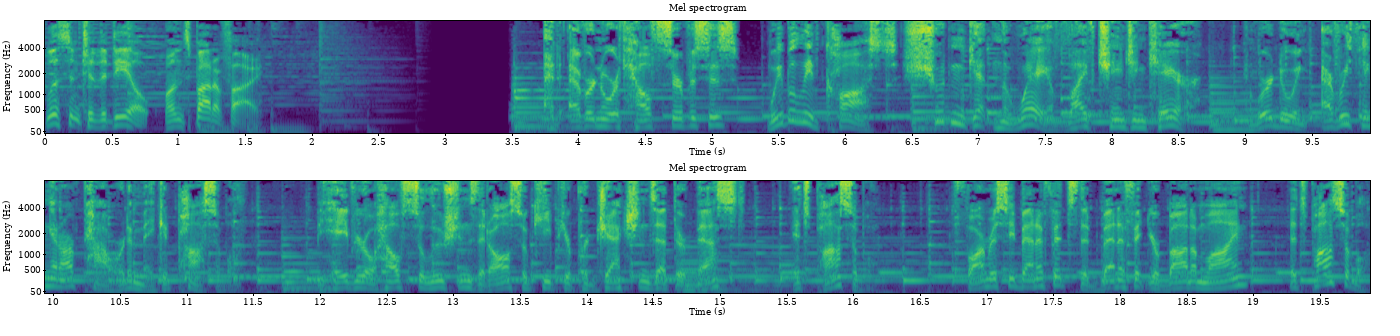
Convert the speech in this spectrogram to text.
Listen to the deal on Spotify. At Evernorth Health Services, we believe costs shouldn't get in the way of life changing care, and we're doing everything in our power to make it possible. Behavioral health solutions that also keep your projections at their best? It's possible Pharmacy benefits that benefit your bottom line? It's possible.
